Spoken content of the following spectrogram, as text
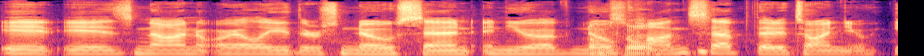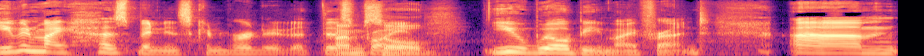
It is non oily, there's no scent, and you have no concept that it's on you. Even my husband is converted at this I'm point. Sold. You will be, my friend. Um,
